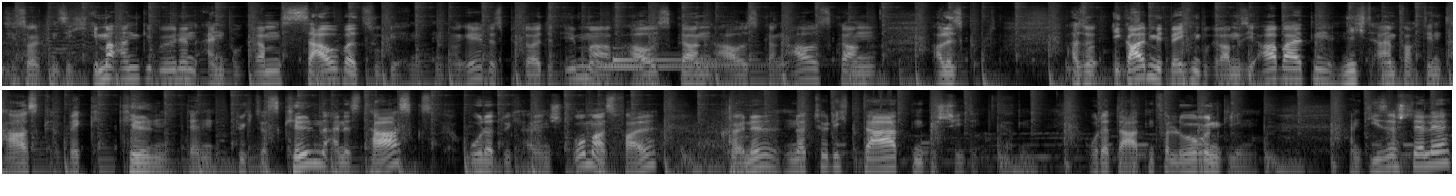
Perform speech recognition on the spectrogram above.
Sie sollten sich immer angewöhnen, ein Programm sauber zu beenden. Okay? Das bedeutet immer auf Ausgang, Ausgang, Ausgang. Alles. Also egal mit welchem Programm Sie arbeiten, nicht einfach den Task wegkillen. Denn durch das Killen eines Tasks oder durch einen Stromausfall können natürlich Daten beschädigt werden oder Daten verloren gehen. An dieser Stelle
